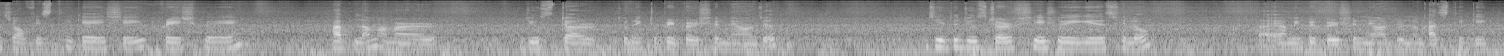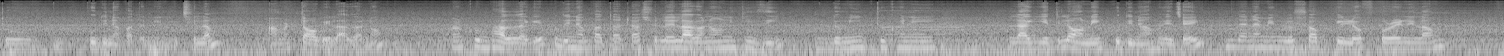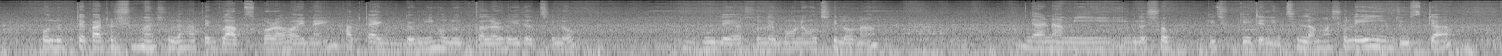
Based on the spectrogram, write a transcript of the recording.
আজ অফিস থেকে এসেই ফ্রেশ হয়ে ভাবলাম আমার জুসটার জন্য একটু প্রিপারেশন নেওয়া যাক। যেহেতু জুসটার শেষ হয়ে গিয়েছিল, তাই আমি প্রিপারেশন নেওয়ার জন্য গাছ থেকে একটু পুদিনা পাতা নিয়ে নিয়েছিলাম, আমার টবে লাগানো। আমার খুব ভালো লাগে পুদিনা পাতাটা, আসলে লাগানো অনেক ইজি একদমই একটুখানি লাগিয়ে দিলে অনেক পুদিনা হয়ে যায়। দেন আমি এগুলো সব পিল অফ করে নিলাম। হলুদটা কাটার সময় আসলে হাতে গ্লাভস পরা হয় নাই। হাতটা একদমই হলুদ কালার হয়ে যাচ্ছিল। ভুলে আসলে মনেও ছিল না। দেন আমি এগুলো সব কিছু কেটে নিচ্ছিলাম। আসলে এই জুসটা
